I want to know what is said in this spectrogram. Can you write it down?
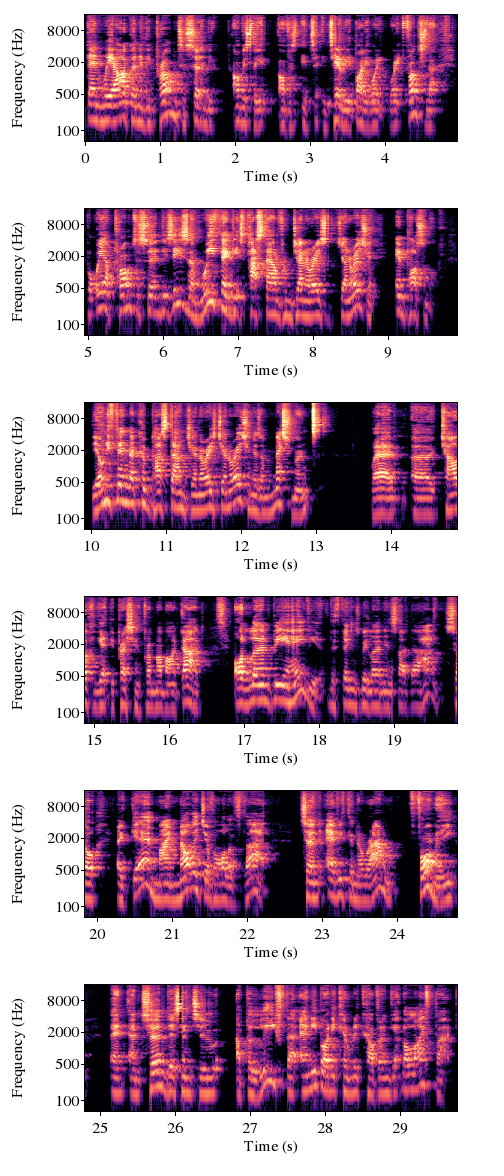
then we are going to be prone to certain, obviously, obviously interior body what it, it functions at, but we are prone to certain diseases, and we think it's passed down from generation to generation. Impossible. The only thing that can pass down generation to generation is a measurement where a child can get depression from mom or dad, or learn behavior, the things we learn inside their house. So again, my knowledge of all of that turned everything around for me and, and turned this into a belief that anybody can recover and get their life back.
